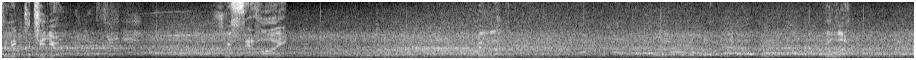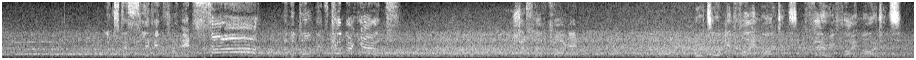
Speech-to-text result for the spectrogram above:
Philippe Coutinho. Hoists it high. Milner. Milner. Looks to slip it through. It's Salah! And the ball, it's come back out! Just off target. We're talking fine margins, very fine margins.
